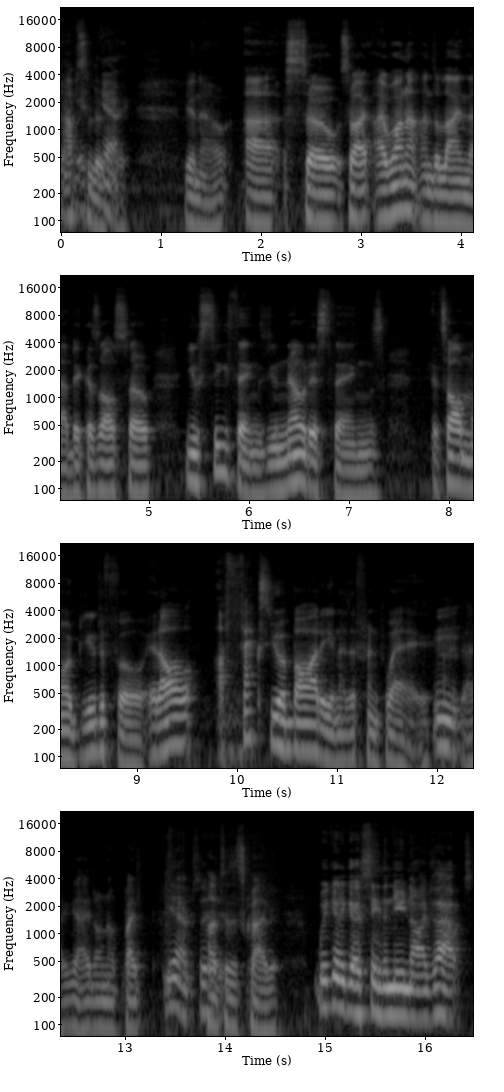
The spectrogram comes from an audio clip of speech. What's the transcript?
Absolutely. Yeah. You know, uh, so so I, I want to underline that because also you see things, you notice things. It's all more beautiful. It all affects your body in a different way. I, I, I don't know quite Yeah, how to describe it. We're going to go see the new Knives Out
